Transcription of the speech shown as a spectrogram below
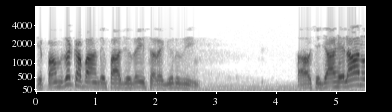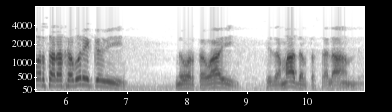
چې پامزکه باندې پاجزۍ سره ګرځي. او چې جاهلان ور سره خبرې کوي نو ورته وایي چې زما درته سلام دی.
